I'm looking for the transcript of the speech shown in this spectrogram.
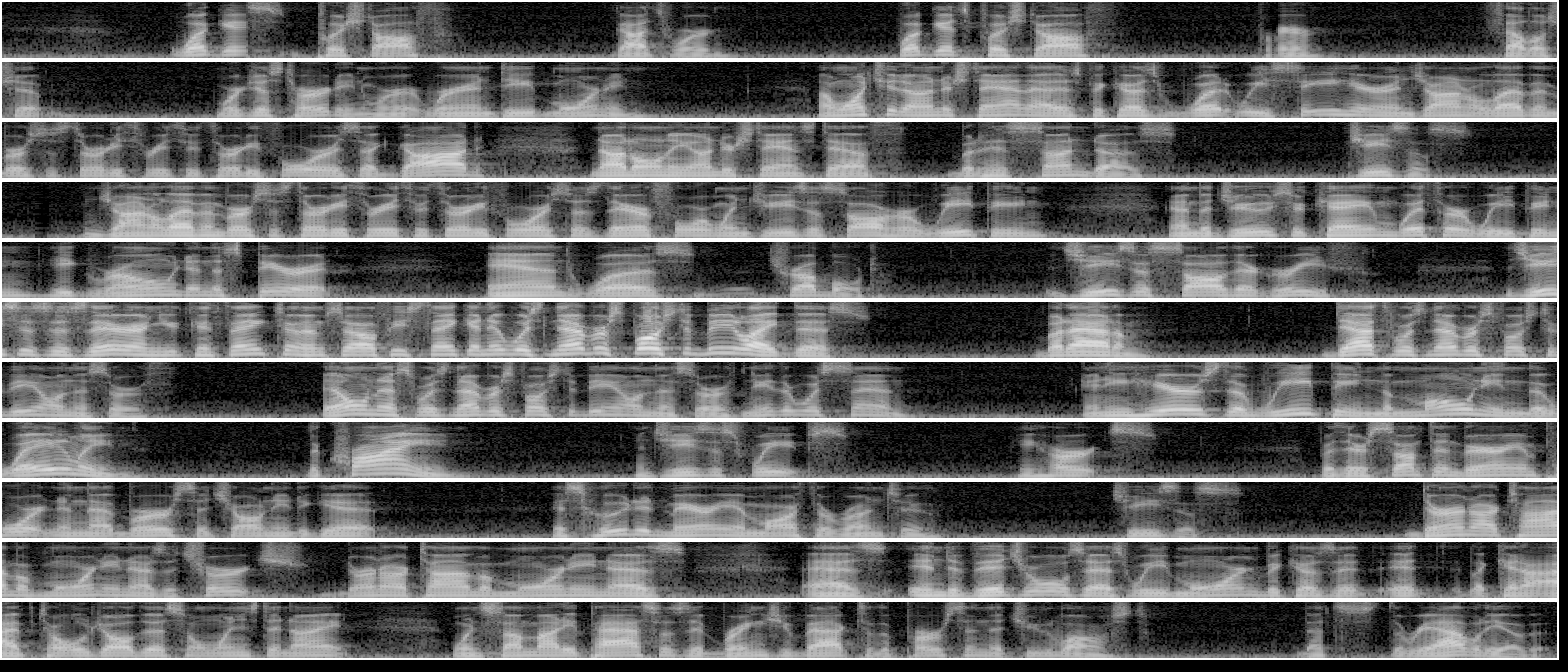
what gets pushed off? God's Word. What gets pushed off? Prayer, fellowship. We're just hurting. We're, we're in deep mourning. I want you to understand that is because what we see here in John 11, verses 33 through 34, is that God not only understands death, but His Son does. Jesus. In John 11, verses 33 through 34, it says, Therefore, when Jesus saw her weeping, and the Jews who came with her weeping, he groaned in the spirit and was troubled. Jesus saw their grief. Jesus is there, and you can think to himself, he's thinking, it was never supposed to be like this. But Adam, death was never supposed to be on this earth. Illness was never supposed to be on this earth. Neither was sin. And he hears the weeping, the moaning, the wailing, the crying. And Jesus weeps. He hurts. But there's something very important in that verse that y'all need to get. It's who did Mary and Martha run to? Jesus. During our time of mourning as a church, during our time of mourning as as individuals, as we mourn, because it, it like can I, I've told y'all this on Wednesday night when somebody passes, it brings you back to the person that you lost. That's the reality of it.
